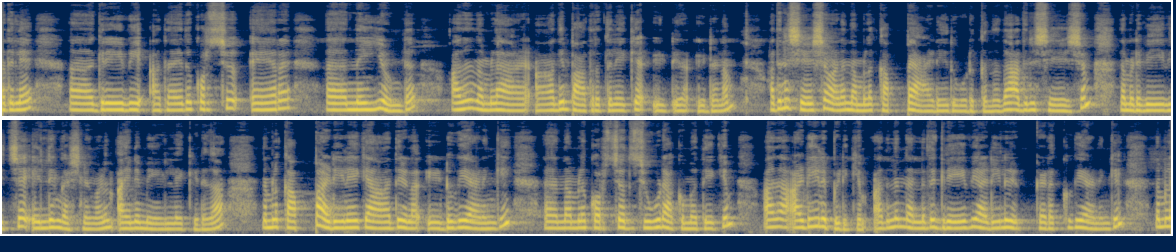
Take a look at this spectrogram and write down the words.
അതിലെ ഗ്രേവി അതായത് കുറച്ച് ഏറെ നെയ്യുണ്ട്. അത് നമ്മൾ ആദ്യം പാത്രത്തിലേക്ക് ഇടണം. അതിന് ശേഷമാണ് നമ്മൾ കപ്പ ആഡ് ചെയ്ത് കൊടുക്കുന്നത്. അതിന് ശേഷം നമ്മുടെ വേവിച്ച എല്ലും കഷ്ണങ്ങളും അതിന്റെ മുകളിലേക്ക് ഇടുക. നമ്മൾ കപ്പ അടിയിലേക്ക് ആദ്യം ഇടുകയാണെങ്കിൽ നമ്മൾ കുറച്ചത് ചൂടാക്കുമ്പോഴത്തേക്കും അത് അടിയിൽ പിടിക്കും. അതിന് നല്ലത് ഗ്രേവി അടിയിൽ കിടക്കുകയാണെങ്കിൽ നമ്മൾ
